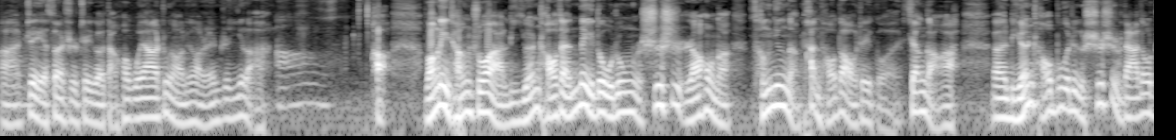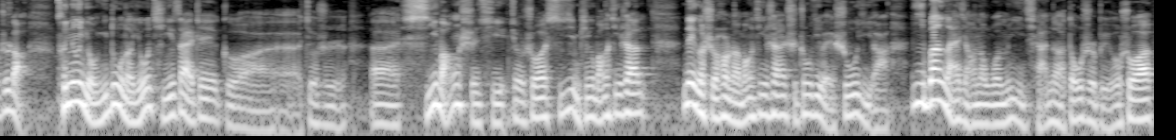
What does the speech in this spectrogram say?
啊，这也算是这个党和国家重要领导人之一了啊。哦，好，王立强说啊，李元朝在内斗中失势，然后呢，曾经呢叛逃到这个香港啊。呃，李元朝不过这个失势大家都知道，曾经有一度呢，尤其在这个就是呃习王时期，就是说习近平、王岐山那个时候呢，王岐山是中纪委书记啊。一般来讲呢，我们以前呢都是比如说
